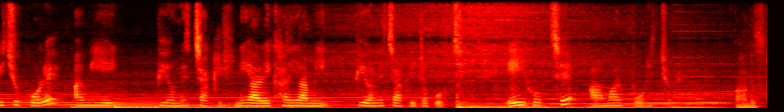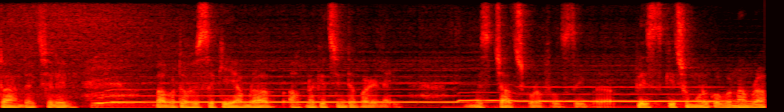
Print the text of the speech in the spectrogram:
কিছু করে আমি এই পিয়নের চাকরি নিই আর এখানে আমি পিয়নের চাকরিটা করছি। এই হচ্ছে আমার পরিচয়। আন্ডারস্ট্যান্ড অ্যাকচুয়ালি ব্যাপারটা হয়েছে কি আমরা আপনাকে চিনতে পারি নাই। মিসচার্জ করে ফেলছি। প্লিজ কিছু মনে করবেন না আমরা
